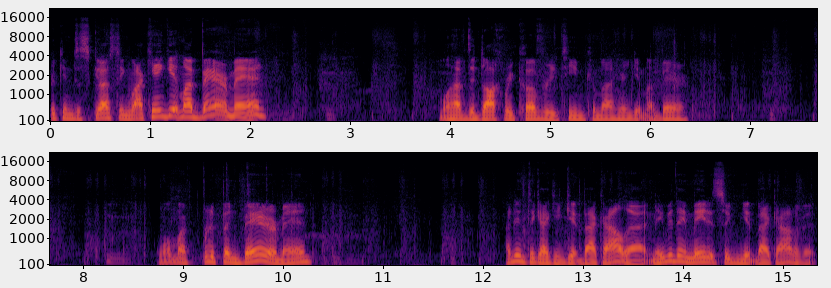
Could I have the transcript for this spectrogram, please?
Freaking disgusting. Well, I can't get my bear, man. We'll have the dock recovery team come out here and get my bear. I want my flipping bear, man. I didn't think I could get back out of that. Maybe they made it so you can get back out of it.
